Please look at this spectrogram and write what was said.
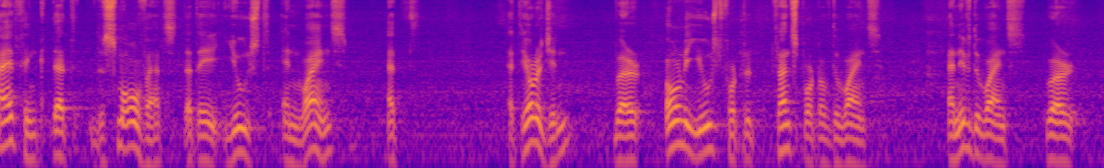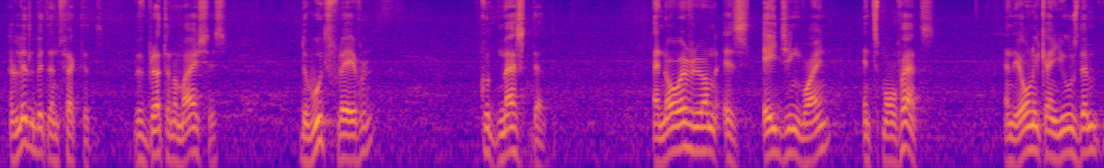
I think that the small vats that they used in wines at, at the origin were only used for the transport of the wines. And if the wines were a little bit infected with Brettanomyces, the wood flavor could mask that. And now everyone is aging wine in small vats. And they only can use them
